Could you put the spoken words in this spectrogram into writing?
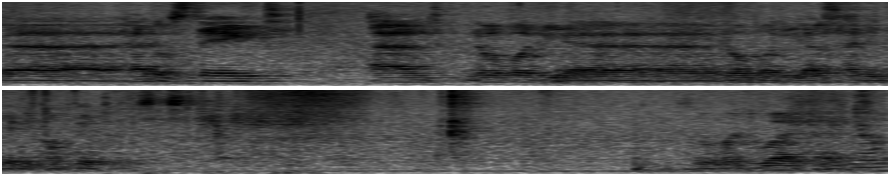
uh, head of state and nobody, uh, nobody else having any competences. So what do I have now?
